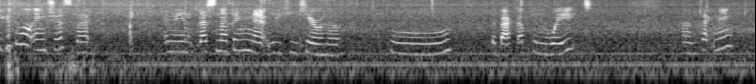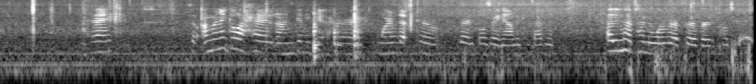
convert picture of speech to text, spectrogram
she gets a little anxious, but I mean, that's nothing that we can cure with a ooh, the back up and wait um, technique. Okay, so I'm gonna go ahead and I'm gonna get her warmed up to verticals right now because I haven't, I didn't have time to warm her up for a vertical today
